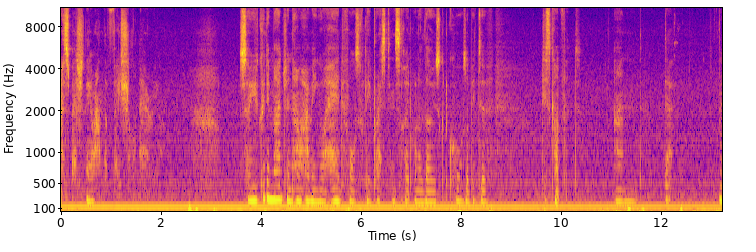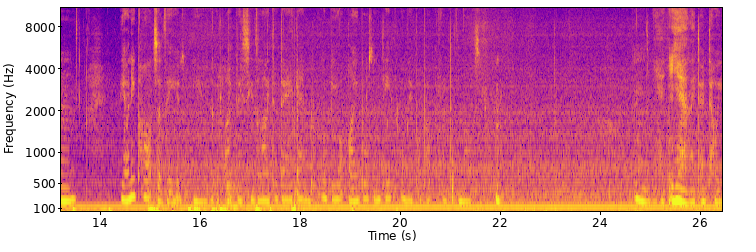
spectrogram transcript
especially around the facial area. So you could imagine how having your head forcefully pressed inside one of those could cause a bit of discomfort and death. Mm. The only parts of these you that would likely see the light of day again would be your eyeballs and teeth when they pop out the front of the mask. mm, yeah, yeah, they don't tell you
